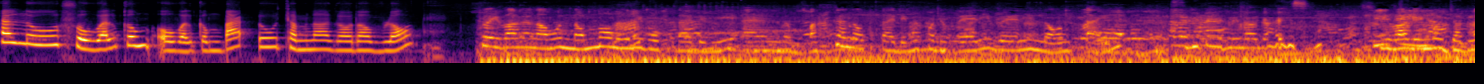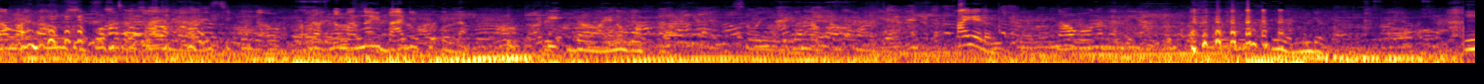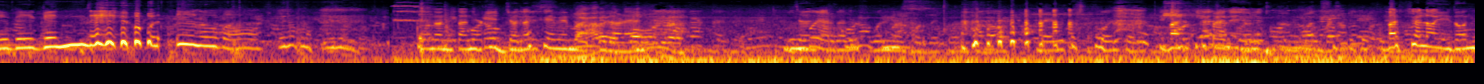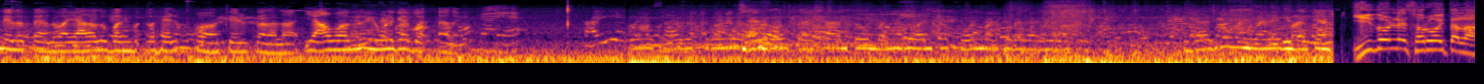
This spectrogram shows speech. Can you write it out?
Hello so welcome oh welcome back to Chamana Gowda vlog so ಇವಾಗ ನಾವು ನಮ್ಮ ಊರಿಗೆ ಹೋಗ್ತಾ ಇದ್ದೀವಿ ಆ್ಯಂಡ್ ಬಸ್ಸಲ್ಲಿ ಹೋಗ್ತಾ ಇದ್ದೀವಿ for a very very long time ಇರಲಿಲ್ಲ ಗೈಸ್ ಇವಾಗ ಹೆಂಗೋ ಜಗಳ ಮಾಡಿ ನಮ್ಮ ಅಣ್ಣ ಈ ಬ್ಯಾಗ್ ಇಟ್ಕೊಟ್ಟಿಲ್ಲ. ಏನೋ ಹೋಗ್ತಾ ಸೊ ಇವಾಗ ನಾವು ಹಾಯ್ ಹೇಳು. ನಾವು ಹೋಗೋದಲ್ಲಿ ನನ್ನ ತಂಗಿ ಜನಸೇವೆ ಮಾಡ್ತಿದ್ದಾಳೆ ಬಸ್ಸಲ್ಲೋ ಇದೊಂದು ಇರುತ್ತೆ ಅಲ್ವಾ? ಯಾರಾದ್ರೂ ಬಂದ್ಬಿಟ್ಟು ಹೆಲ್ಪ್ ಕೇಳ್ತಾರಲ್ಲ, ಯಾವಾಗಲೂ ಇವಳಿಗೆ ಬರ್ತಾರೆ ಅಂತ ಫೋನ್ ಇದೊಳ್ಳೆ ಸರ್ವ್ ಹೋಯ್ತಲ್ಲ?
